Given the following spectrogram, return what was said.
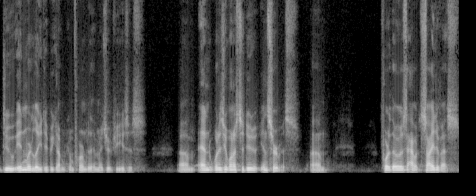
do inwardly to become conformed to the image of Jesus. Um, and what does He want us to do in service um, for those outside of us?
